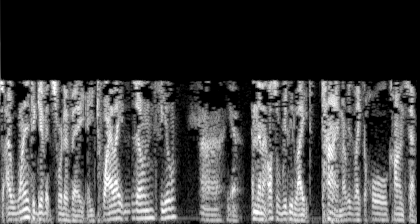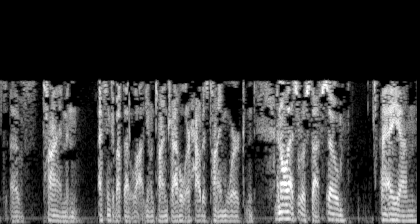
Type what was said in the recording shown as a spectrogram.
so I wanted to give it sort of a, a Twilight Zone feel. uh yeah And then I also really liked time. I really liked the whole concept of time, and I think about that a lot. You know, time travel or how does time work, and and all that sort of stuff. So I um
